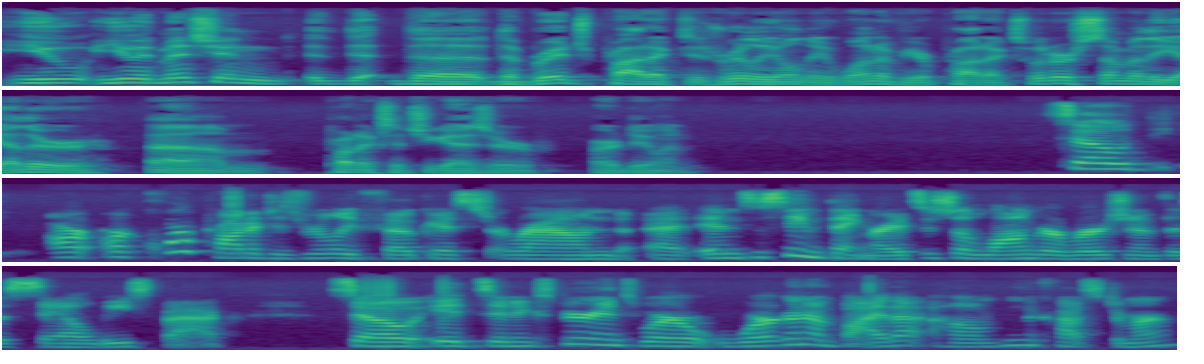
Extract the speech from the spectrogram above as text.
you you had mentioned the, the the bridge product is really only one of your products. What are some of the other um, products that you guys are are doing? So the, our, our core product is really focused around, uh, and it's the same thing, right? It's just a longer version of the sale leaseback. So it's an experience where we're going to buy that home from the customer.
